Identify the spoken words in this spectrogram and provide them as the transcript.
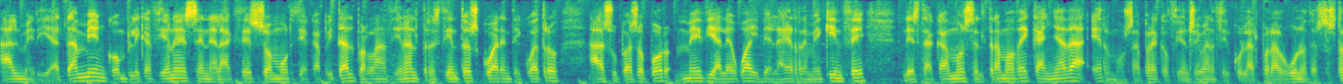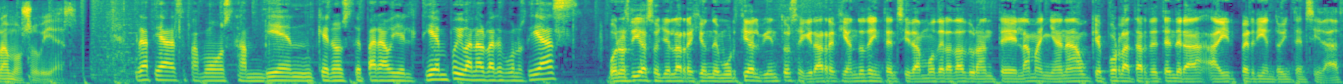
a Almería. También complicaciones en el acceso a Murcia Capital por la Nacional 344 a su paso por Media Legua y de la RM15. Destacamos el tramo de Cañada Hermosa. Precaución si van a circular por alguno de estos tramos o vías. Gracias. Vamos también que nos separa hoy el tiempo. Iván Álvarez, buenos días. Buenos días. Hoy en la región de Murcia el viento seguirá reciando de intensidad moderada durante la mañana, aunque por la tarde tenderá a ir perdiendo intensidad.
